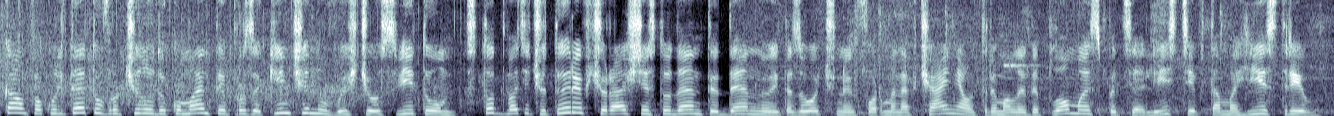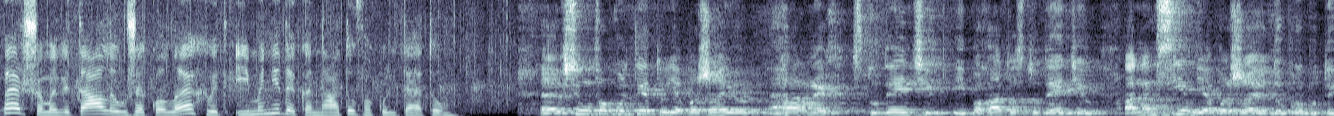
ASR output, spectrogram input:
Випускникам факультету вручили документи про закінчену вищу освіту. 124 вчорашні студенти денної та заочної форми навчання отримали дипломи спеціалістів та магістрів. Першими вітали уже колег від імені деканату факультету. Е, Всьому факультету я бажаю гарних студентів і багато студентів. А нам всім я бажаю добробуту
